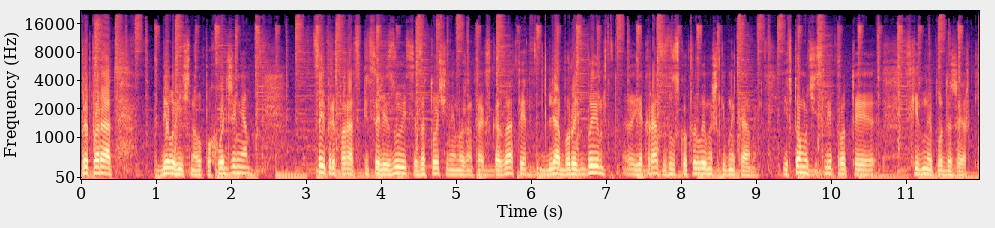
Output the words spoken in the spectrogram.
Препарат біологічного походження. Цей препарат спеціалізується, заточений, можна так сказати, для боротьби е, якраз з лускокрилими шкідниками, і в тому числі проти східної плодожерки.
